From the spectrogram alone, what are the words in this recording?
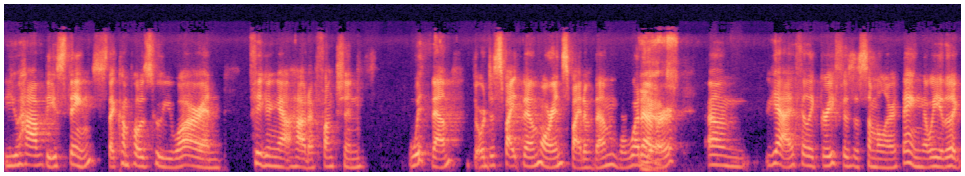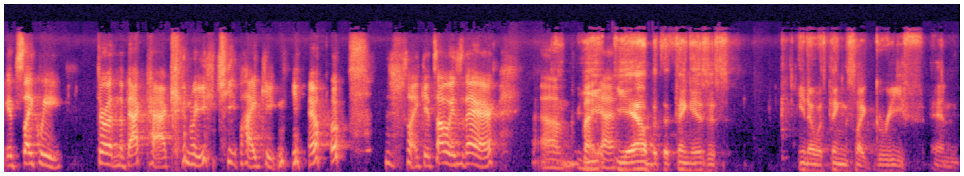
you have these things that compose who you are and figuring out how to function with them or despite them or in spite of them or whatever. Yes. um yeah i feel like grief is a similar thing that we like it's like we throw it in the backpack and we keep hiking you know? It's like it's always there. Um but yeah. yeah but the thing is is you know with things like grief and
